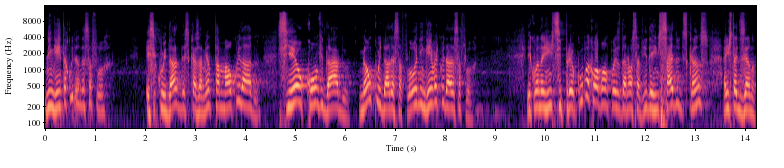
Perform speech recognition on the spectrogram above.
Ninguém está cuidando dessa flor. Esse cuidado desse casamento está mal cuidado. Se eu, convidado, não cuidar dessa flor, ninguém vai cuidar dessa flor. E quando a gente se preocupa com alguma coisa da nossa vida, a gente sai do descanso, a gente está dizendo:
